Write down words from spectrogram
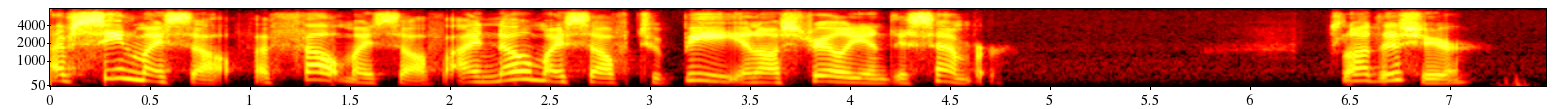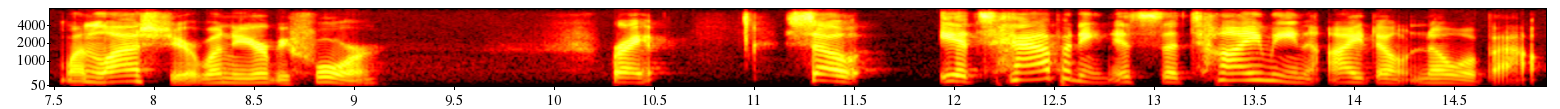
I've seen myself, I've felt myself, I know myself to be in Australia in December. It's not this year, one last year, one the year before. Right? So it's happening. It's the timing I don't know about.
